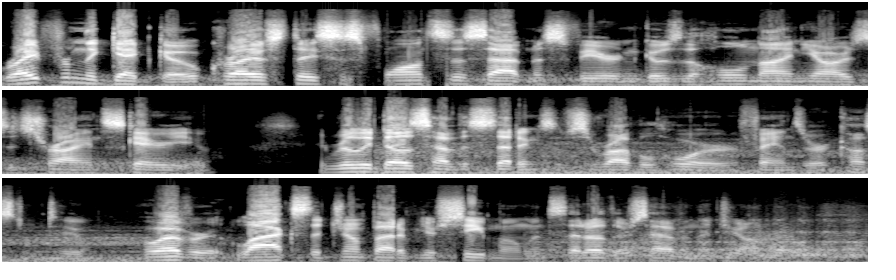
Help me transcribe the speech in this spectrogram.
Right from the get-go, Cryostasis flaunts this atmosphere and goes the whole nine yards to try and scare you. It really does have the settings of survival horror fans are accustomed to. However, it lacks the jump out of your seat moments that others have in the genre.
